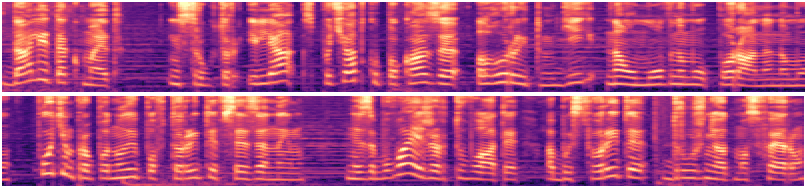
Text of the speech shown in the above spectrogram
Далі такмет. Інструктор Ілля спочатку показує алгоритм дій на умовному пораненому. Потім пропонує повторити все за ним. Не забуває жартувати, аби створити дружню атмосферу.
